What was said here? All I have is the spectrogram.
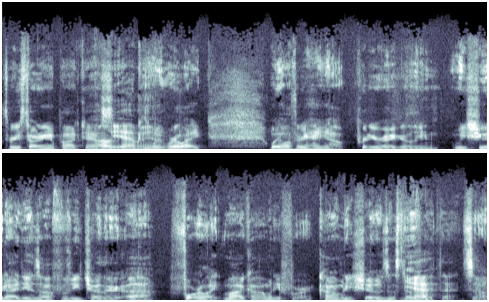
three starting a podcast. Oh, yeah, man. We, we're like we all three hang out pretty regularly and we shoot ideas off of each other uh for like my comedy for comedy shows and stuff Yeah. like that. So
